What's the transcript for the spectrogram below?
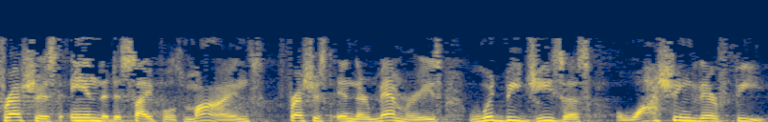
Freshest in the disciples' minds, freshest in their memories, would be Jesus washing their feet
